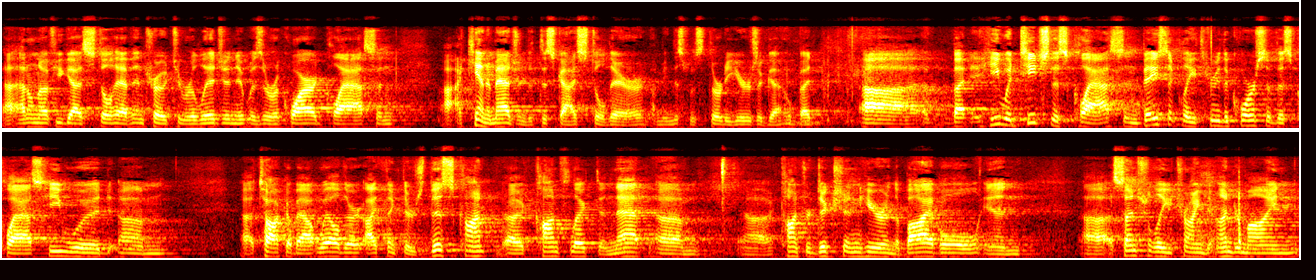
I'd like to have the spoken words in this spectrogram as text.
Uh, I don't know if you guys still have intro to religion. It was a required class, and I can't imagine that this guy's still there. I mean, this was 30 years ago, but uh, but he would teach this class, and basically through the course of this class, he would um, uh, talk about, well, there, I think there's this con- uh, conflict and that um, uh, contradiction here in the Bible, and uh, essentially trying to undermine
